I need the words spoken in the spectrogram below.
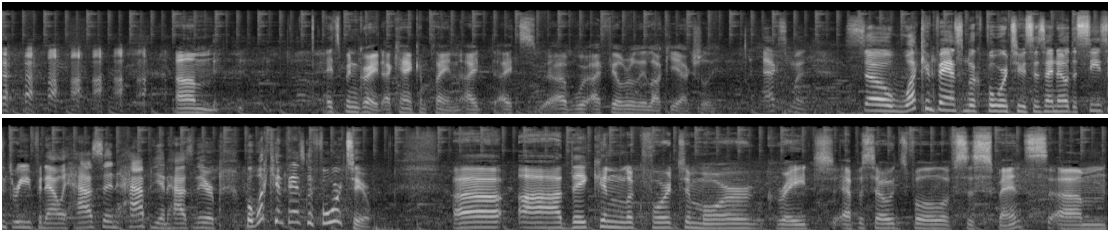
um, it's been great. I can't complain. I it's uh, I feel really lucky actually. Excellent. So, what can fans look forward to? Since I know the season three finale hasn't happened yet, hasn't aired, but what can fans look forward to? Uh, uh, they can look forward to more great episodes full of suspense. Um,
